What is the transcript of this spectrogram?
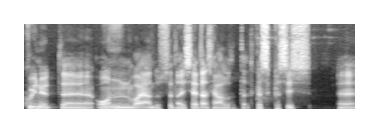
kui nüüd äh, on vajadus seda asja edasi hallata, et kas, kas siis äh,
